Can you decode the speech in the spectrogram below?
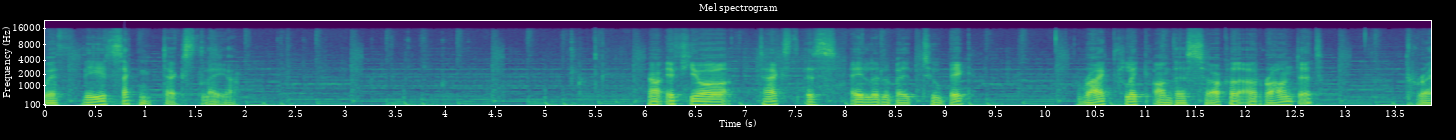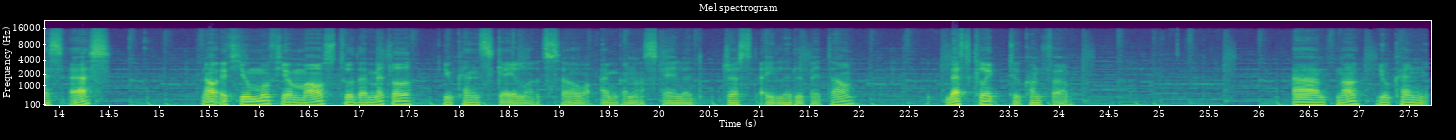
with the second text layer. Now if your text is a little bit too big, right click on the circle around it, press S. Now if you move your mouse to the middle you can scale it, so I'm gonna scale it just a little bit down. Left click to confirm. And now you can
